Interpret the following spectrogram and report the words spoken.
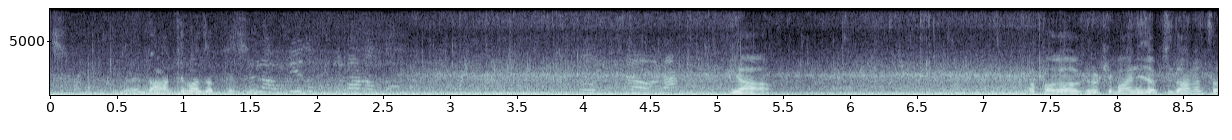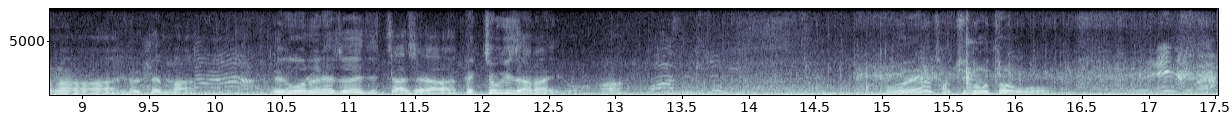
참. 왜 나한테만 잡히지? 누나 우리도. 야 아빠가 그렇게 많이 잡지도 않았잖아. 이럴 땐막 응원을 해줘야지 짜샤. 백족이잖아 이거. 어? 와, 저쪽이 뭐해? 잡지도 못하고 올리는 거야?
